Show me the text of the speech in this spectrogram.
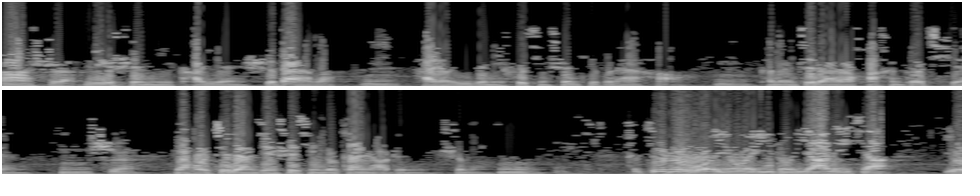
啊，是一个是你考研失败了，嗯，还有一个你父亲身体不太好，嗯，可能治疗要花很多钱，嗯，是。然后这两件事情都干扰着你，是吗？嗯，就是我因为一种压力下，有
